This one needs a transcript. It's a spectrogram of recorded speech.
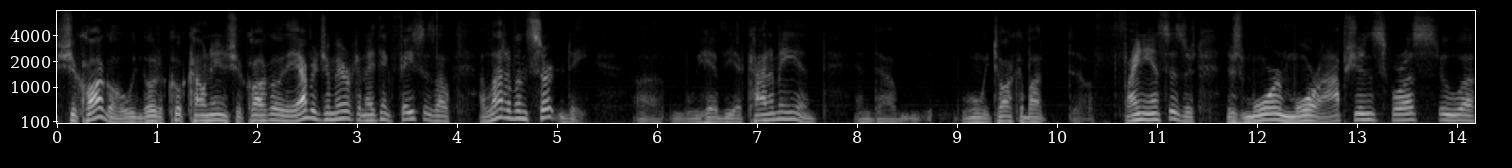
Chicago. We can go to Cook County in Chicago. The average American, I think, faces a, a lot of uncertainty. Uh, we have the economy, and and um, when we talk about finances, there's there's more and more options for us to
